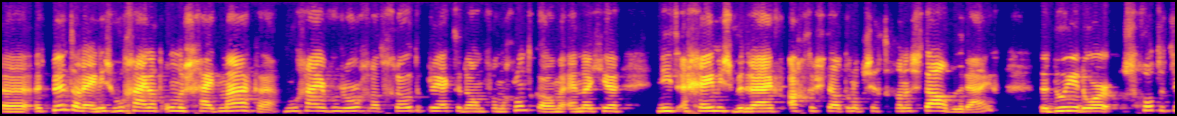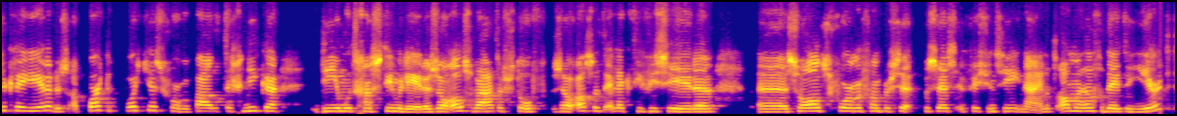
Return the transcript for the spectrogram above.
Uh, het punt alleen is, hoe ga je dat onderscheid maken? Hoe ga je ervoor zorgen dat grote projecten dan van de grond komen en dat je niet een chemisch bedrijf achterstelt ten opzichte van een staalbedrijf? Dat doe je door schotten te creëren, dus aparte potjes voor bepaalde technieken die je moet gaan stimuleren, zoals waterstof, zoals het elektrificeren, uh, zoals vormen van procesefficiëntie. Nou, en dat is allemaal heel gedetailleerd.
